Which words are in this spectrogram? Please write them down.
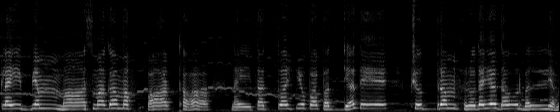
क्लैब्यं मास्मगमः पार्थ नैतत्त्वयुपपद्यते क्षुद्रं हृदयदौर्बल्यं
